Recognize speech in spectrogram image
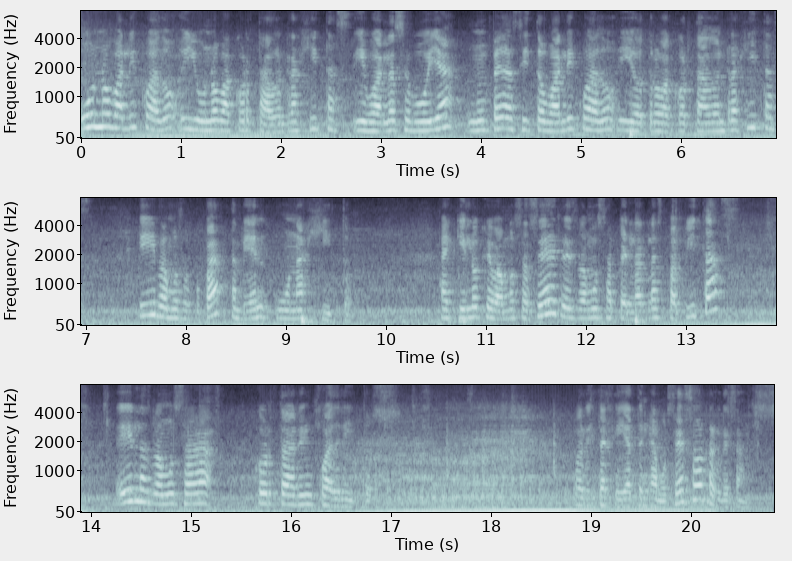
uno va licuado y uno va cortado en rajitas. Igual la cebolla, un pedacito va licuado y otro va cortado en rajitas. Y vamos a ocupar también un ajito. Aquí lo que vamos a hacer es vamos a pelar las papitas y las vamos a cortar en cuadritos. Ahorita que ya tengamos eso, regresamos.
